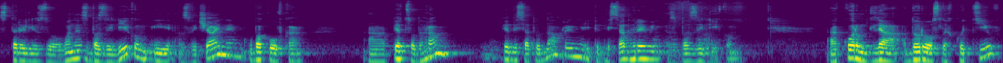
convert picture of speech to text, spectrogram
стерилізоване з базиліком і звичайне. Упаковка 500 грам 51 гривня і 50 гривень з базиліком. Корм для дорослих котів,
